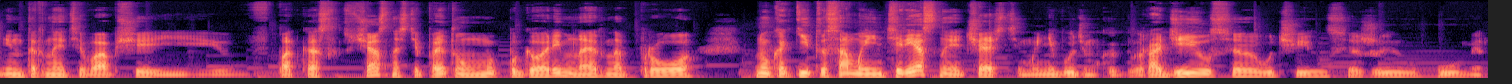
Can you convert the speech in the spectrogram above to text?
интернете вообще и в подкастах в частности, поэтому мы поговорим, наверное, про ну, какие-то самые интересные части, мы не будем как бы родился, учился, жил, умер.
